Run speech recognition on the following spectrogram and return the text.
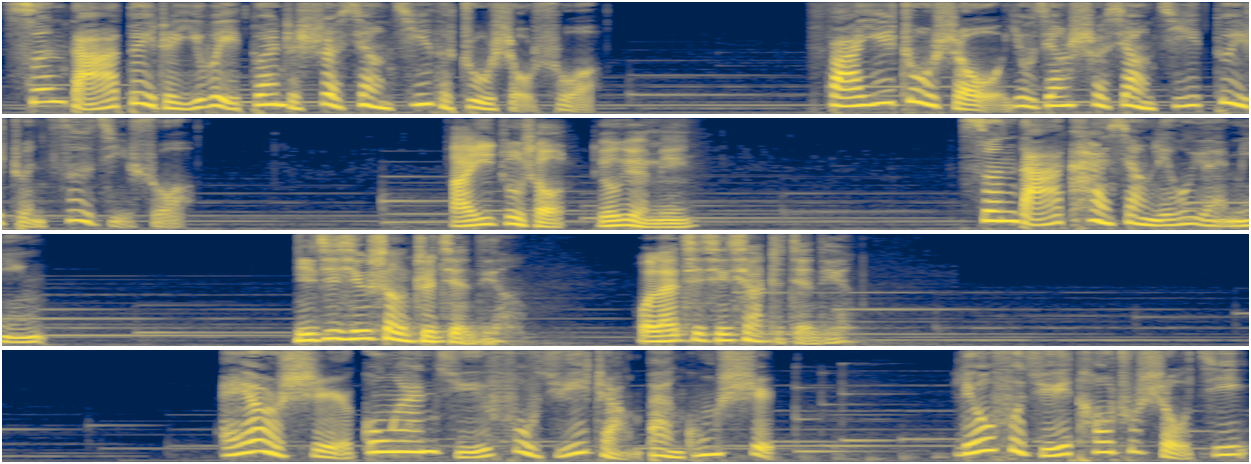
孙达对着一位端着摄像机的助手说：“法医助手又将摄像机对准自己说：‘法医助手刘远明。’孙达看向刘远明：‘你进行上肢鉴定。’”我来进行下肢鉴定。L 市公安局副局长办公室，刘副局掏出手机，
